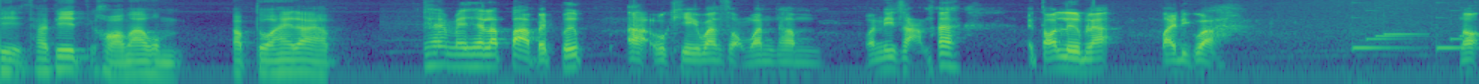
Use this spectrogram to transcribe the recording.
พี่ ถ้าพี่ขอมาผมปรับตัวให้ได้ครับใช่ไม่ใช่รับปากไปปุ๊บอะโอเค วันสองวันทำวันที่สามไอ้ตอนลืมแล้วไปดีกว่าเนาะ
